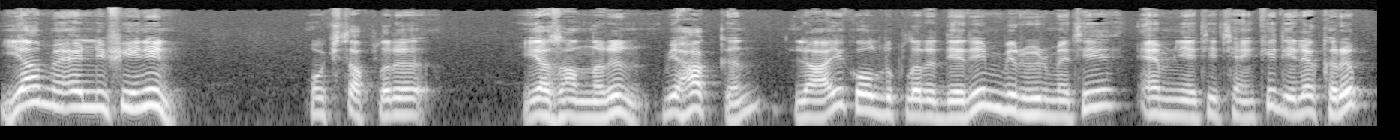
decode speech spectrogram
ya müellifinin o kitapları yazanların bir hakkın layık oldukları derin bir hürmeti, emniyeti tenkit ile kırıp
